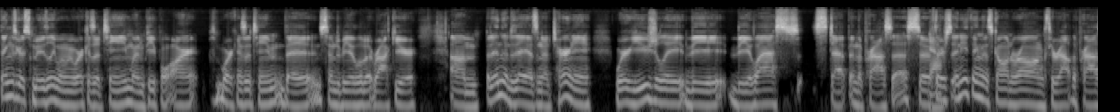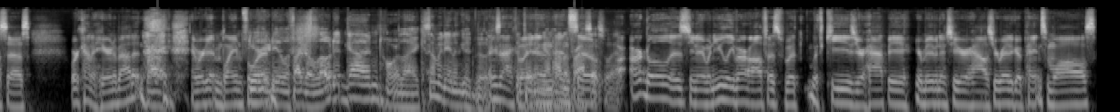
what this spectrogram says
things go smoothly when we work as a team. When people aren't working as a team, they seem to be a little bit rockier. Um, but in the the day, as an attorney, we're usually the the last step in the process. So Yeah. if there's anything that's gone wrong throughout the process. We're kind of hearing about it, Right. and we're getting blamed for either it. deal with like a loaded gun or like somebody in a good mood. Exactly. Depending and, on how and the process so went. our, goal is, you know, when you leave our office with, with keys, you're happy, you're moving into your house, you're ready to go paint some walls,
